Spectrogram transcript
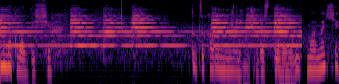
Мы на кладбище. Тут захоронены достойные монахи.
